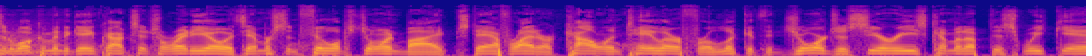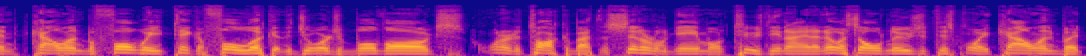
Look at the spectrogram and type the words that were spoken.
and welcome into Gamecock Central Radio. It's Emerson Phillips, joined by staff writer Collyn Taylor for a look at the Georgia series coming up this weekend. Collyn, before we take a full look at the Georgia Bulldogs, I wanted to talk about the Citadel game on Tuesday night. I know it's old news at this point, Collyn, but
